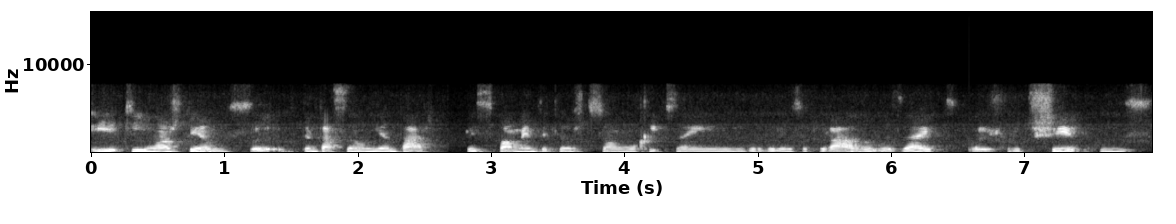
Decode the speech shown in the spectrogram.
e aqui nós temos, eh, tentar salientar principalmente aqueles que são ricos em gordura insaturada, o azeite, os frutos secos,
